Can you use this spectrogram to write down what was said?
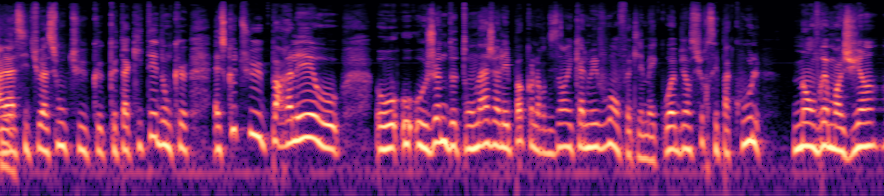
à la situation que tu que, as quittée. Donc, euh, est-ce que tu parlais aux, aux- aux jeunes de ton âge à l'époque en leur disant, et calmez-vous, en fait, les mecs, ouais, bien sûr, c'est pas cool, mais en vrai, moi, je viens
